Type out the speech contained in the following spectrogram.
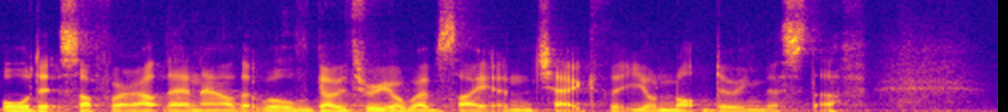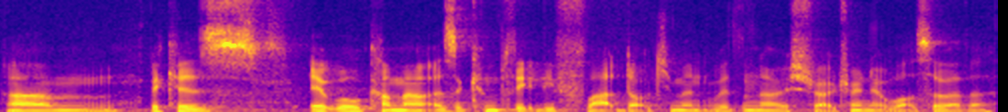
audit software out there now that will go through your website and check that you're not doing this stuff. Um, because it will come out as a completely flat document with no structure in it whatsoever.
